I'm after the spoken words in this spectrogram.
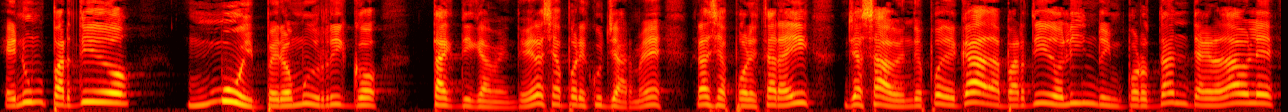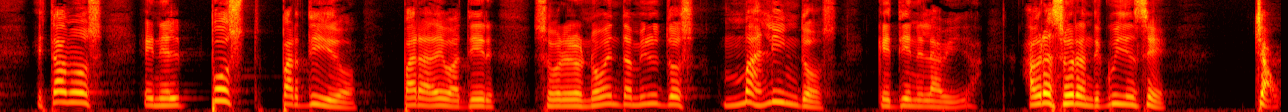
en un partido muy pero muy rico tácticamente. Gracias por escucharme, ¿eh? gracias por estar ahí. Ya saben, después de cada partido lindo, importante, agradable, estamos en el post partido para debatir sobre los 90 minutos más lindos que tiene la vida. Abrazo grande, cuídense. Chao.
